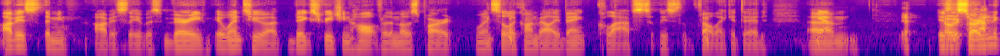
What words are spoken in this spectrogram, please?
obviously, I mean, obviously, it was very. It went to a big screeching halt for the most part when Silicon Valley Bank collapsed. At least it felt like it did. Yeah. Um, Yeah. Is Oh, it it starting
